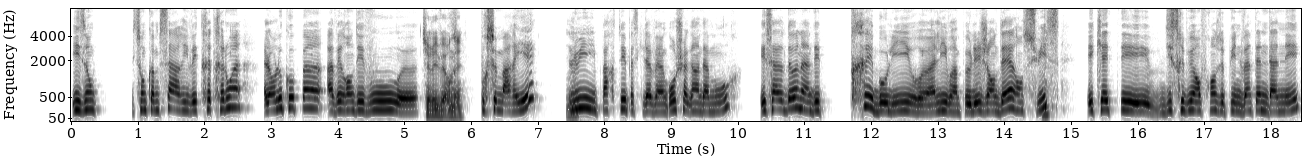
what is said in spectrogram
Ils, ont, ils sont comme ça arrivés très très loin. Alors le copain avait rendez-vous euh, Thierry Vernet. pour se marier. Mhm. Lui, il partait parce qu'il avait un gros chagrin d'amour. Et ça donne un des très beaux livres, un livre un peu légendaire en Suisse et qui a été distribué en France depuis une vingtaine d'années,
